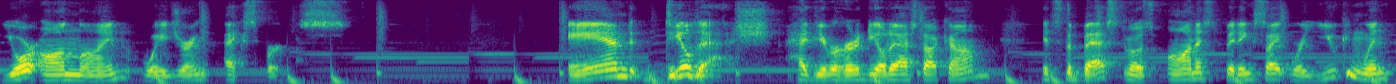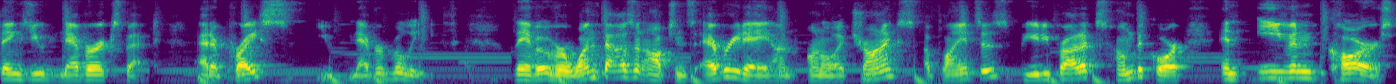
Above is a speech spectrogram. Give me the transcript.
your online wagering experts. And Deal Dash. Have you ever heard of DealDash.com? It's the best, most honest bidding site where you can win things you'd never expect at a price you'd never believe. They have over 1,000 options every day on, on electronics, appliances, beauty products, home decor, and even cars.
